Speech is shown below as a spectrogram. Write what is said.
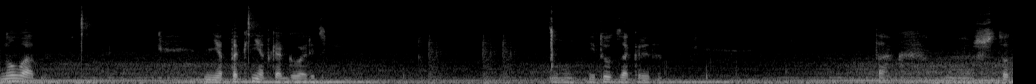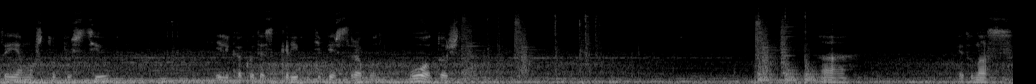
Ну ладно. Нет, так нет, как говорится. И тут закрыто. Так, э, что-то я, может, упустил. Или какой-то скрипт теперь сработал. О, точно. Ага. Это у нас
